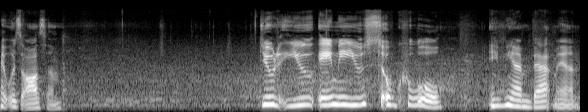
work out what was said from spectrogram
it was awesome. Dude, you, Amy, you so cool. Amy, I'm Batman.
